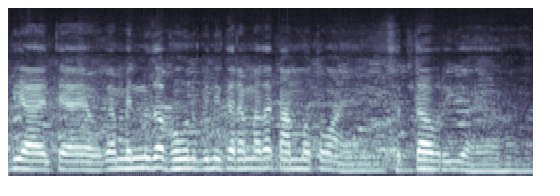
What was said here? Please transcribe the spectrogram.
ਵੀ ਆਏ ਤੇ ਆਇਆ ਹੋਗਾ ਮੈਨੂੰ ਤਾਂ ਫੋਨ ਵੀ ਨਹੀਂ ਕਰਿਆ। ਮੈਂ ਤਾਂ ਕੰਮ ਤੋਂ ਆਇਆ ਜੀ। ਸਿੱਧਾ ਉਰੀ ਆਇਆ ਹਾਂ।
